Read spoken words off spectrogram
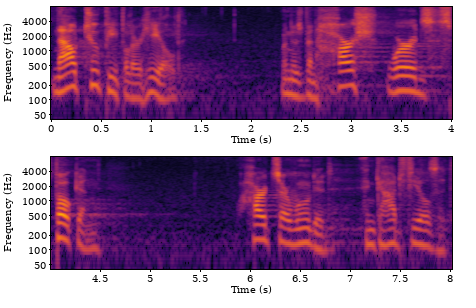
now two people are healed. When there's been harsh words spoken, hearts are wounded, and God feels it,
